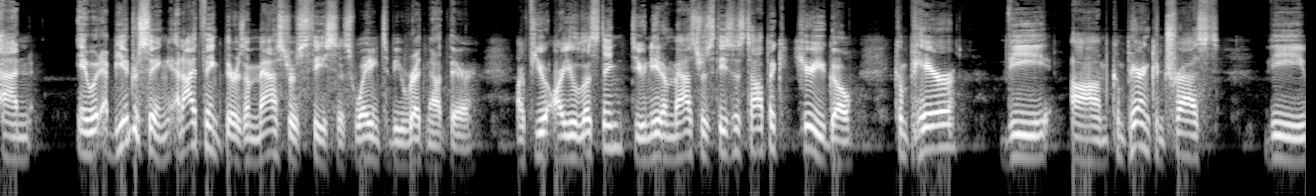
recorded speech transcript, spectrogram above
And it would be interesting, and I think there's a master's thesis waiting to be written out there. If you are you listening? Do you need a master's thesis topic? Here you go. Compare the um, compare and contrast the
